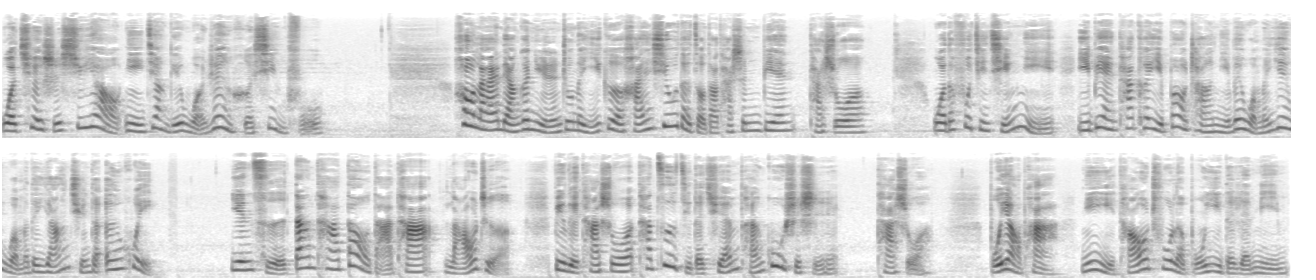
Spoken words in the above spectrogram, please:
我确实需要你降给我任何幸福。”后来，两个女人中的一个含羞地走到他身边，她说。我的父亲请你，以便他可以报偿你为我们印我们的羊群的恩惠。因此，当他到达他老者，并对他说他自己的全盘故事时，他说：“不要怕，你已逃出了不义的人民。”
